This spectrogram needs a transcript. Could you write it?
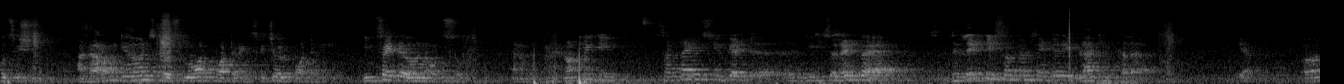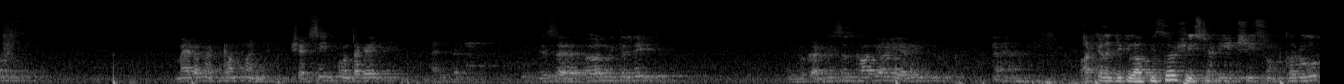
position. And around the urns were small potteries, ritual pottery. Inside the urn also. And not only the, sometimes you get, uh, it's a red wire, the lid is sometimes entirely black in color. Yeah. Urns. Madam had come and she had seen Kundagai and uh, this uh, urn with a lid. And look at this is Kavya Yeri, archaeological officer. She studied, she's from Karur.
